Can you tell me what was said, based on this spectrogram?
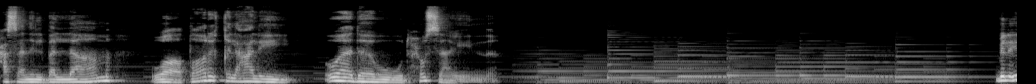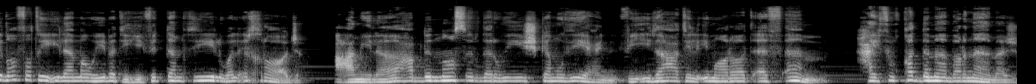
حسن البلام وطارق العلي وداود حسين. بالإضافة إلى موهبته في التمثيل والإخراج عمل عبد الناصر درويش كمذيع في إذاعة الإمارات FM حيث قدم برنامج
